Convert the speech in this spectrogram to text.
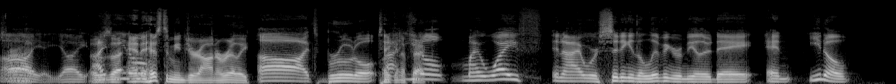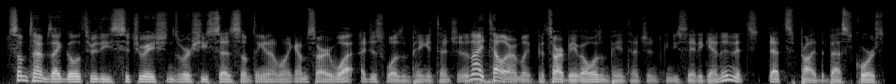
right. yeah, ay, ay. Those I- uh, you know- antihistamines you're on are really Oh, it's brutal. Taking Uh, effect. You know, my wife and I were sitting in the living room the other day, and you know, sometimes I go through these situations where she says something, and I'm like, "I'm sorry, what? I just wasn't paying attention." And I tell her, "I'm like, but sorry, babe, I wasn't paying attention. Can you say it again?" And it's that's probably the best course.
